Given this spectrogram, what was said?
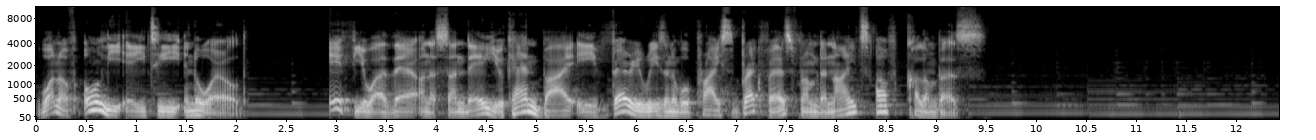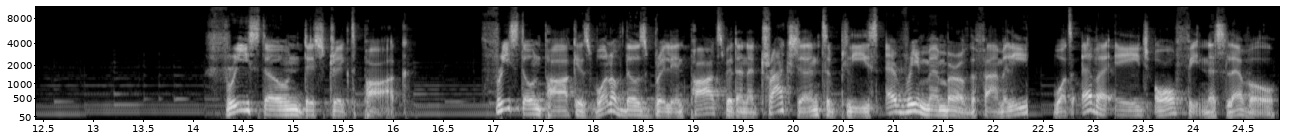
one of only 80 in the world. If you are there on a Sunday, you can buy a very reasonable priced breakfast from the Knights of Columbus. Freestone District Park Freestone Park is one of those brilliant parks with an attraction to please every member of the family, whatever age or fitness level.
